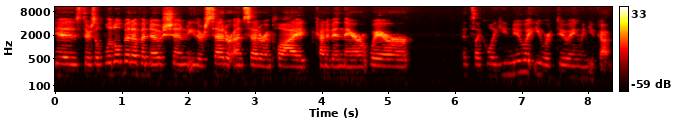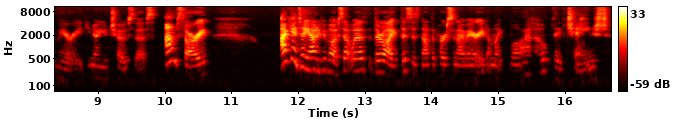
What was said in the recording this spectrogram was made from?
is there's a little bit of a notion, either said or unsaid or implied, kind of in there, where it's like, well, you knew what you were doing when you got married. You know, you chose this. I'm sorry. I can't tell you how many people I've sat with. They're like, this is not the person I married. I'm like, well, I hope they've changed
